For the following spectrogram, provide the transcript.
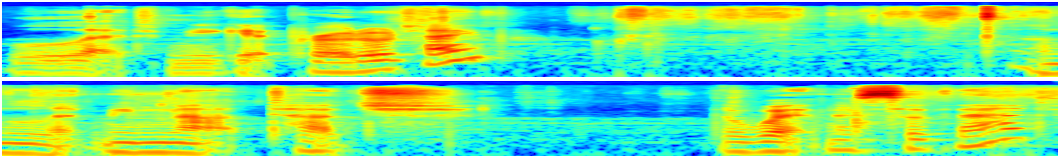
let me get prototype and let me not touch the wetness of that.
